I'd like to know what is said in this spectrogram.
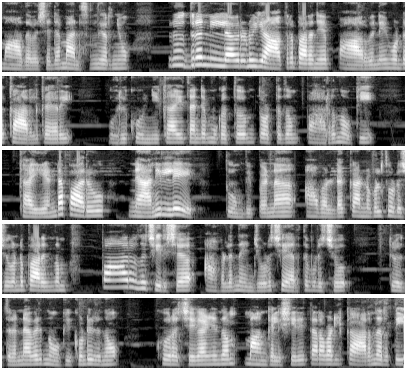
മാധവശന്റെ മനസ്സ് നിറഞ്ഞു. രുദ്രൻ എല്ലാവരോടും യാത്ര പറഞ്ഞ് പാർവിനെയും കൊണ്ട് കാറിൽ കയറി ഒരു കുഞ്ഞിക്കായി തന്റെ മുഖത്തും തൊട്ടതും പാറു നോക്കി. കയ്യണ്ട പാരു ഞാനില്ലേ? തുമ്പിപ്പെണ്ണ് അവളുടെ കണ്ണുകൾ തുടച്ചുകൊണ്ട് പറഞ്ഞതും ഒന്ന് ചിരിച്ച് അവളെ നെഞ്ചോട് ചേർത്ത് പിടിച്ചു. രുദ്രൻ അവർ നോക്കിക്കൊണ്ടിരുന്നു. കുറച്ചു കഴിഞ്ഞതും മംഗലശ്ശേരി തറവാട്ടിൽ കാർ നിർത്തി.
